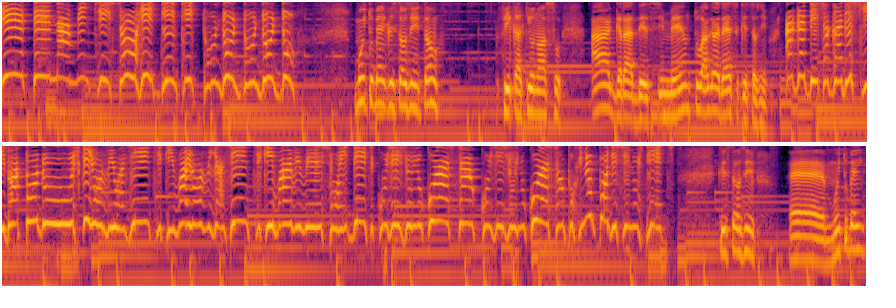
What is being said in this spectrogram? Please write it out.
eternamente sorridente. Dum, dum, dum, dum, dum. Muito bem, Cristãozinho. Então, fica aqui o nosso agradecimento. Agradece, Cristãozinho. Agradeço, agradecido a todos que ouviu a gente, que vai ouvir a gente, que vai viver sorridente com Jesus no coração, com Jesus no coração, porque não pode ser nos dentes. Cristãozinho, é, muito bem,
